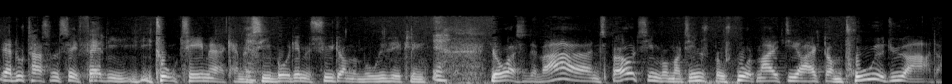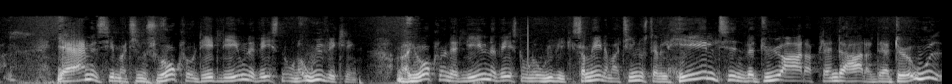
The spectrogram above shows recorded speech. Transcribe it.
ja, du tager sådan set fat ja. i, i to temaer, kan man ja. sige, både det med sygdom og med udvikling. Ja. Jo, altså det var en spørgetime, hvor Martinus blev spurgt meget direkte om truede dyrearter. Mm. Ja, men siger Martinus, jordkloden det er et levende væsen under udvikling. Og når jordkloden er et levende væsen under udvikling, så mener Martinus, der vil hele tiden være dyrearter og plantearter, der dør ud,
